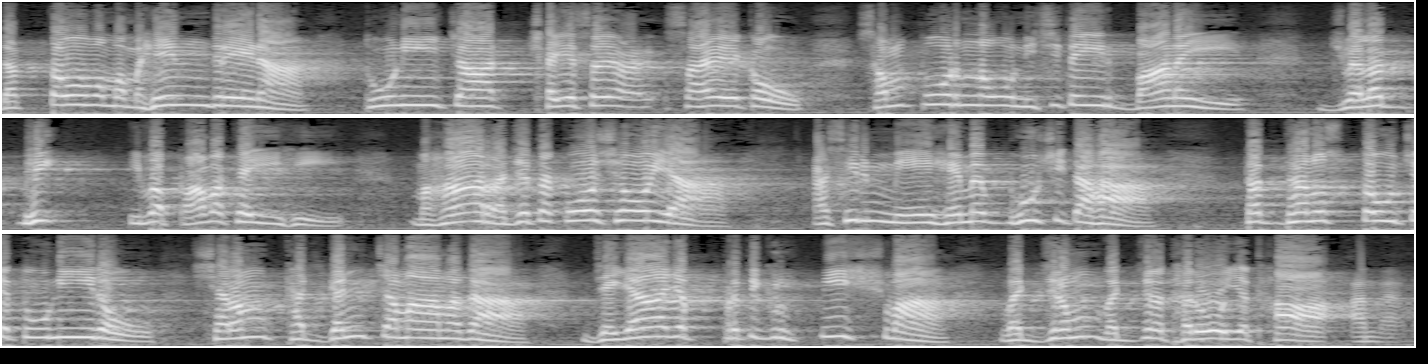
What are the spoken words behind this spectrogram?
దత్తౌ మమ మహేంద్రేణ తూణీచాక్షయ సాయకౌ సంపూర్ణౌ నిశితైర్బాణై జ్వలద్భి ఇవ పావకై మహారజతకోశోయ అసిర్మే హేమభూషిత తద్ధనుస్తౌ చ శరం ఖడ్గంచమానద జయాయ ప్రతిగృహ్ణీష్వ వజ్రం వజ్రధరో యథా అన్నారు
